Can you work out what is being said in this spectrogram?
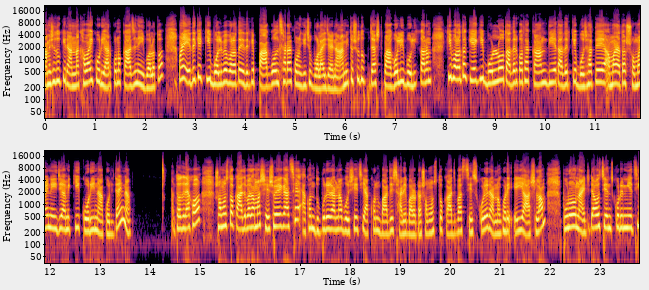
আমি শুধু কি রান্না খাওয়াই করি? আর কোনো কাজ নেই বলো তো? মানে এদেরকে কি বলবে বলো তো? এদেরকে পাগল ছাড়া আর কোনো কিছু বলাই যায় না। আমি তো শুধু জাস্ট পাগলই বলি। কারণ কি বলো তো, কে কি বলল, তাদের কথা কান দিয়ে তাদেরকে বোঝাতে আমার এত সময় নেই যে আমি কি করি না করি তাই না? তো দেখো, সমস্ত কাজবাজ আমার শেষ হয়ে গেছে। এখন দুপুরে রান্না বসিয়েছি। এখন বাজে সাড়ে বারোটা। সমস্ত কাজবাজ শেষ করে রান্নাঘরে এই আসলাম। পুরো নাইটিটাও চেঞ্জ করে নিয়েছি।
